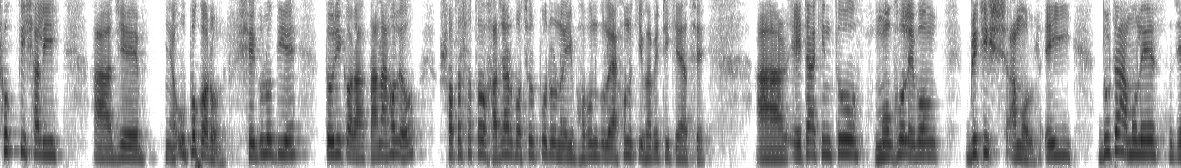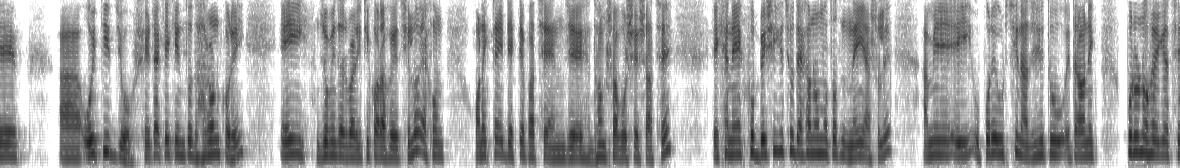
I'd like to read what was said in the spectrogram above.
শক্তিশালী যে উপকরণ সেগুলো দিয়ে তৈরি করা, তা না হলেও শত শত হাজার বছর পুরনো এই ভবনগুলো এখনও কীভাবে টিকে আছে। আর এটা কিন্তু মোঘল এবং ব্রিটিশ আমল। এই দুটা আমলের যে ঐতিহ্য সেটাকে কিন্তু ধারণ করেই এই জমিদার বাড়িটি করা হয়েছিল। এখন অনেকটাই দেখতে পাচ্ছেন যে ধ্বংসাবশেষ আছে। এখানে খুব বেশি কিছু দেখানোর মতো নেই আসলে। আমি এই উপরে উঠছি না, যেহেতু এটা অনেক পুরনো হয়ে গেছে,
